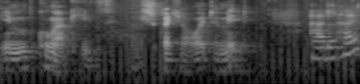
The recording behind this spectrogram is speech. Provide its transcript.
im Kungerkiez? Ich spreche heute mit Adelheid.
